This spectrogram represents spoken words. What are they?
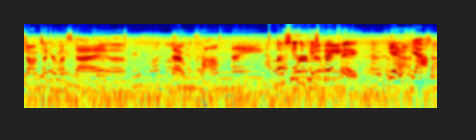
John Tucker Must Die. Uh, that prom night. Oh, she was horror a pitch movie. perfect. Yeah. Yeah. She's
